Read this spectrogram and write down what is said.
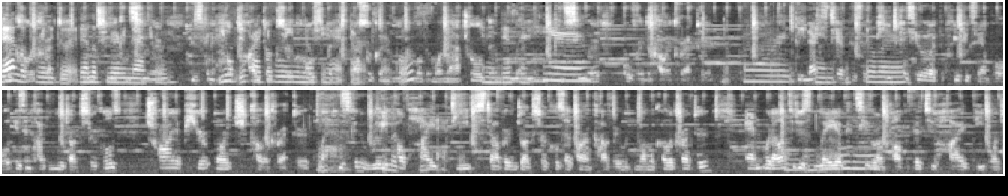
That looks really good. That looks very natural. You, it's like you wouldn't even know she had dark circles. And then this one here over the color corrector. The orange the next tip is if peach concealer, like the previous example, isn't hiding your dark circles, try a pure orange color corrector. Wow. This is going to really help hide deep, stubborn dark circles that aren't covering with normal color corrector. And what I like to do is lay a concealer on top of to hide the orange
